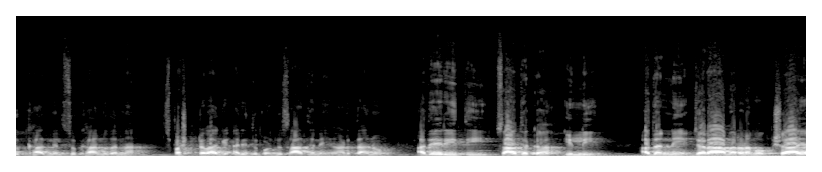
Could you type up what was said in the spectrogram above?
ದುಃಖ ಆದಮೇಲೆ ಸುಖ ಅನ್ನೋದನ್ನು ಸ್ಪಷ್ಟವಾಗಿ ಅರಿತುಕೊಂಡು ಸಾಧನೆ ಮಾಡ್ತಾನೋ, ಅದೇ ರೀತಿ ಸಾಧಕ ಇಲ್ಲಿ ಅದನ್ನೇ ಜರಾಮರಣ ಮೋಕ್ಷಾಯ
